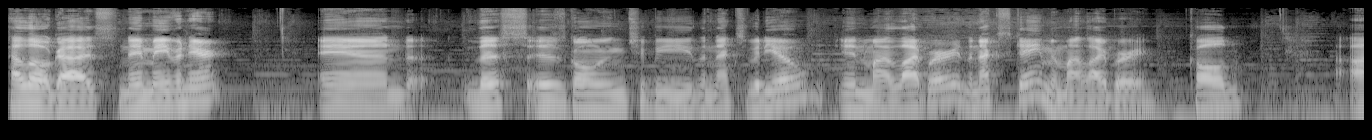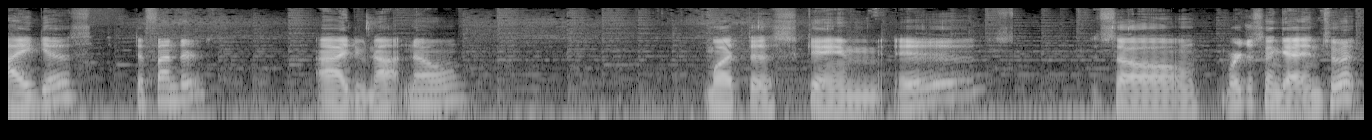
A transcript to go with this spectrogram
Hello guys, Name Maven here, and this is going to be the next video in my library, the next game in my library, called Aegis Defenders. I do not know what this game is, so we're just gonna get into it.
